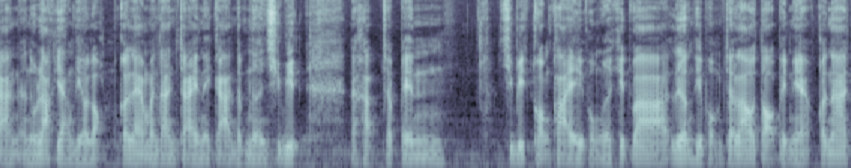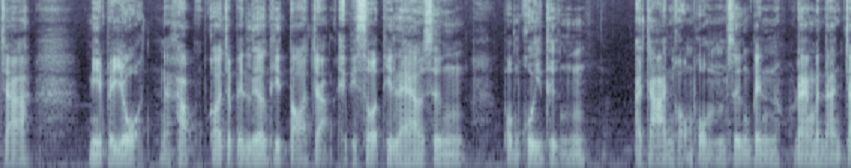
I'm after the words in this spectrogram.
การอนุรักษ์อย่างเดียวหรอก ก็แรงบันดาลใจในการดำเนินชีวิตนะครับ จะเป็น ชีวิตของใคร ผมก็คิดว่าเรื่องที่ผมจะเล่าต่อไปเนี้ยก็น่าจะมีประโยชน์นะครับ ก็จะเป็นเรื่องที่ต่อจากเอพิโซดที่แล้ว ซึ่งผมคุยถึงอาจารย์ของผม ซึ่งเป็นแรงบันดาลใจ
